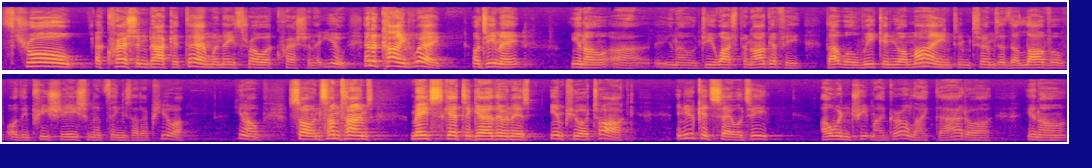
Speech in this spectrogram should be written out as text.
throw a question back at them when they throw a question at you in a kind way. Oh, gee, mate, you know, uh, you know, do you watch pornography? That will weaken your mind in terms of the love of, or the appreciation of things that are pure. You know, so and sometimes mates get together and there's impure talk, and you could say, well, gee, I wouldn't treat my girl like that, or you know,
